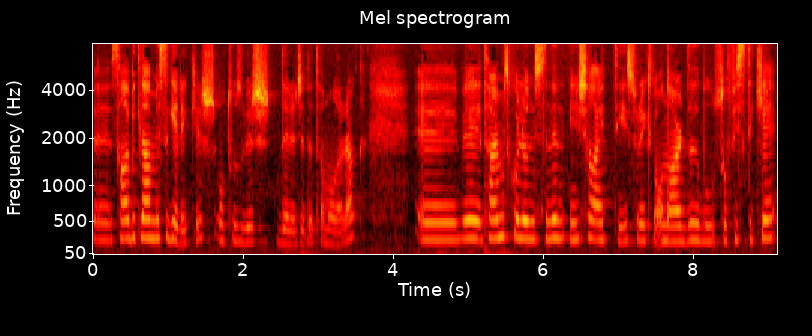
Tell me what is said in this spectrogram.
e, sabitlenmesi gerekir. 31 derecede tam olarak. E, ve termit kolonisinin inşa ettiği, sürekli onardığı bu sofistike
